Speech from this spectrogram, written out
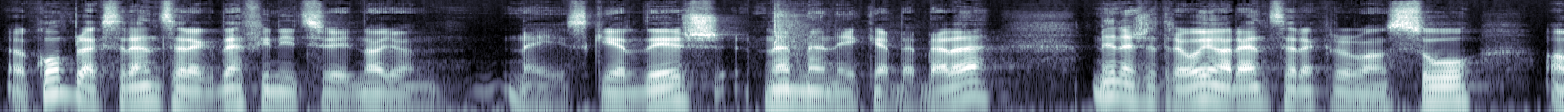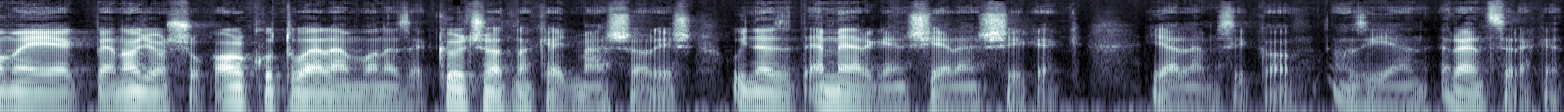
A komplex rendszerek definíció egy nagyon nehéz kérdés, nem mennék ebbe bele, Mindenesetre olyan rendszerekről van szó, amelyekben nagyon sok alkotóelem van, ezek kölcsönhatnak egymással, és úgynevezett emergens jelenségek jellemzik a, az ilyen rendszereket.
